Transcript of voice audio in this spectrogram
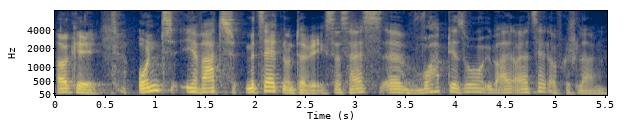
Okay. Und ihr wart mit Zelten unterwegs. Das heißt, äh, wo habt ihr so überall euer Zelt aufgeschlagen?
